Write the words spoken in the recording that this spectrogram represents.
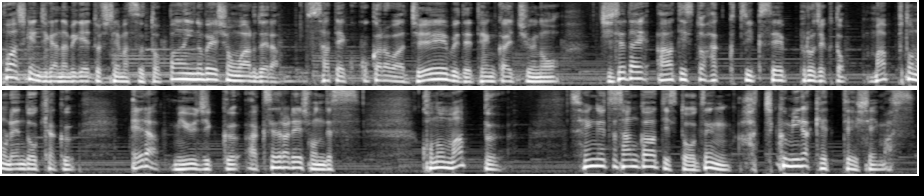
小橋健二がナビゲートしています突破イノベーションワールドエラー。さて、ここからは JA で展開中の次世代アーティスト発掘育成プロジェクト MAP との連動企画エラミュージックアクセラレーションです。この MAP、先月参加アーティスト全8組が決定しています。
